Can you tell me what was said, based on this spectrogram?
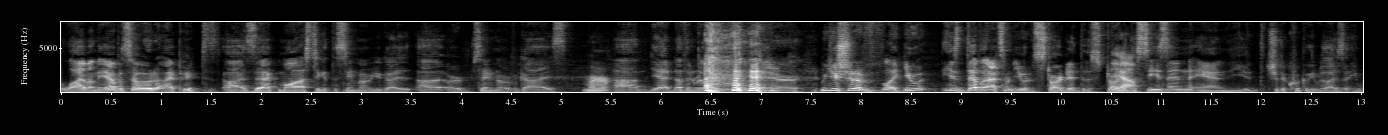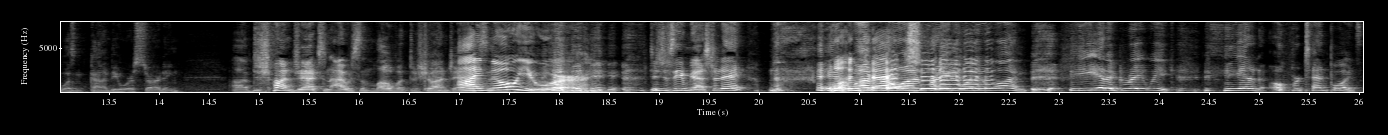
live on the episode, I picked uh, Zach Moss to get the same number you guys, uh, or same number of guys. Um, yeah, nothing really there. You should have like you. He's definitely not someone you would have started at the start Yeah. of the season, and you should have quickly realized that he wasn't gonna be worth starting. Uh, DeSean Jackson, I was in love with DeSean Jackson. I know you were. Did you see him yesterday? One one for one for 81 and one. He had a great week. He had over 10 points.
